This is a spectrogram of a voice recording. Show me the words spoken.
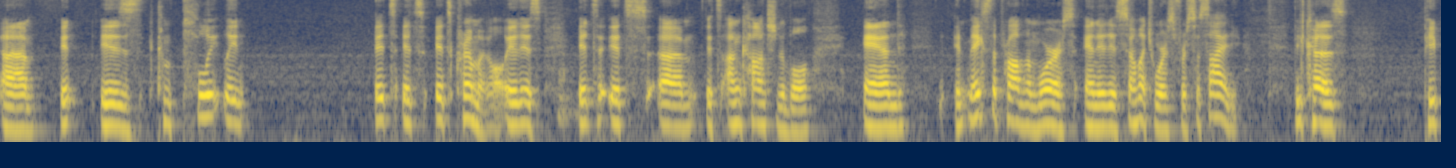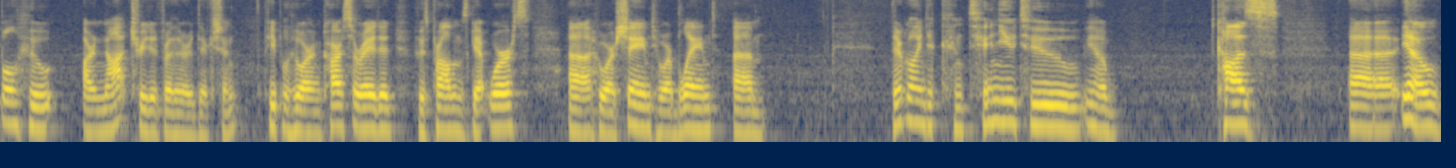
Um, it is completely. It's it's it's criminal. It is it's it's um, it's unconscionable, and it makes the problem worse. And it is so much worse for society, because people who are not treated for their addiction, people who are incarcerated, whose problems get worse, uh, who are shamed, who are blamed, um, they're going to continue to you know cause uh, you know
